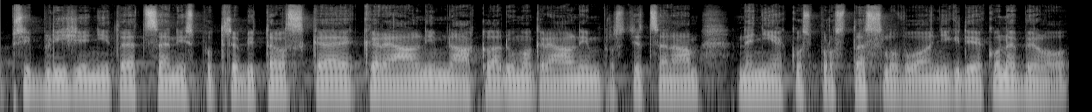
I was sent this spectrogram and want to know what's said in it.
přiblížení té ceny spotřebitelské k reálným nákladům a k reálným prostě cenám není jako zprosté slovo a nikdy jako nebylo.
